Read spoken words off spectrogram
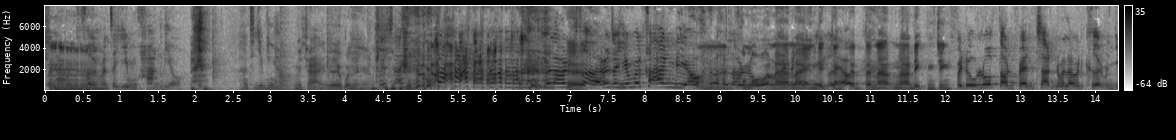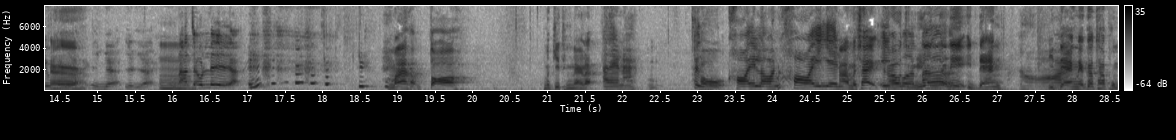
เวลามันเขินมันจะยิ้มข้างเดียว มันจะยิ้มอย่างเงี้ยไม่ใช่ไม่ใช่คนอย่างนั้นไม่ใช่ เวลามันเออเขินมันจะยิ้มมาข้างเดียวอืมเราคนบอกว่าหน้าหน้าอย่างเด็กแต่แล้วแต่แต่หน้าหน้าเด็กจริงไปดูรูปตอนแฟนฉันเวลามันเขินมันยิ้มอย่างเงี้ยเอออย่างเงี้ยอย่างเงี้ยอืมหน้าเจ้าเล่ห์อะๆมาครับต่อเมื่อกี้ถึงไหนละอะไรนะถึงเข้าคอยร้อนคอยเย็นอ่าไม่ใช่เข้าถึงเรื่องเลยนี่อิดแดงอ๋ออิดแดงเนี่ยก็ถ้าผม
